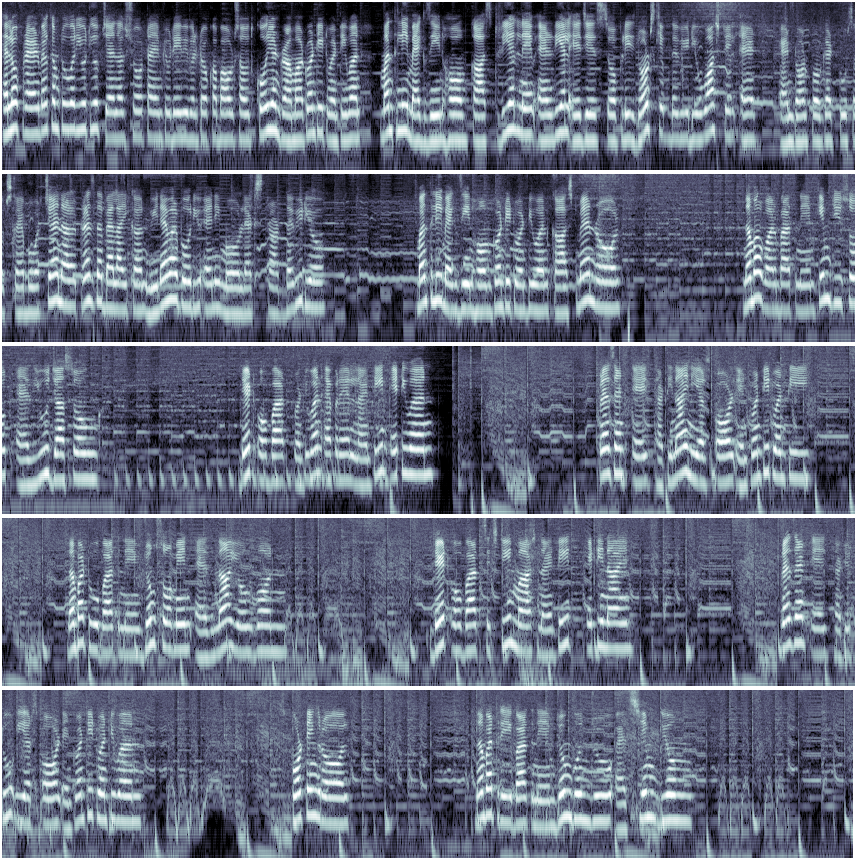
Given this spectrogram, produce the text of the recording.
Hello friend, welcome to our YouTube channel Showtime. Today we will talk about South Korean drama 2021 monthly magazine home cast real name and real ages. So please don't skip the video, watch till end and don't forget to subscribe our channel. Press the bell icon. We never bore you anymore. Let's start the video. Monthly magazine home 2021 cast main role. Number 1 birth name Kim Ji Suk as Yoo Ja Sung. Date of birth 21 April 1981. Present age 39 years old in 2020. Number 2 birth name Jung So Min as Na Young Won. Date of birth 16 March 1989. Present age 32 years old in 2021. Sporting role Number 3 birth name Jung Gun Joo as Shim Gyung.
